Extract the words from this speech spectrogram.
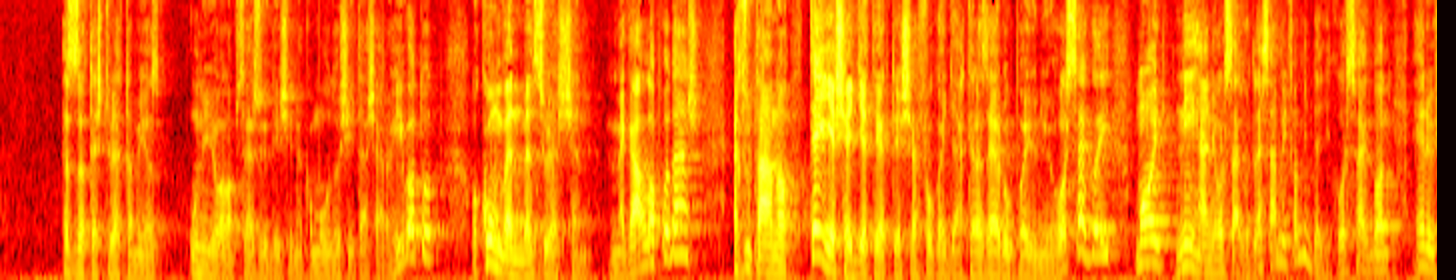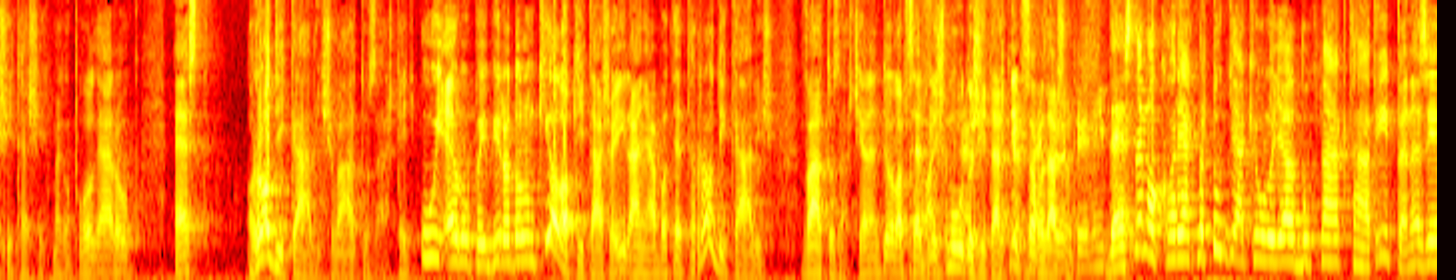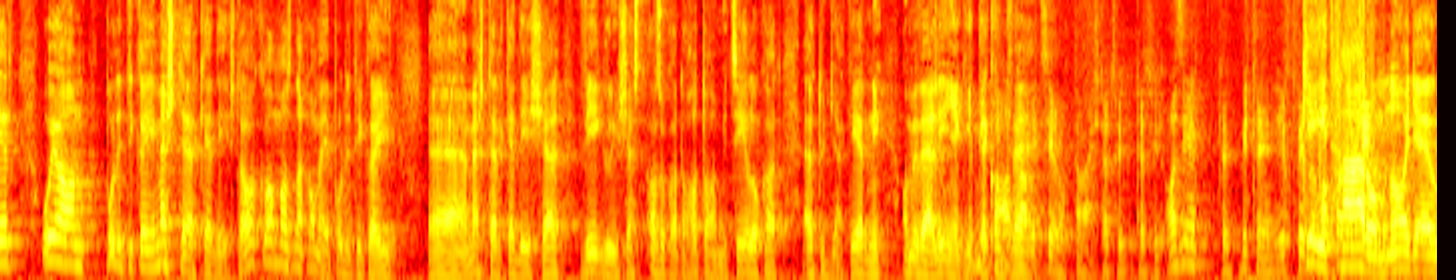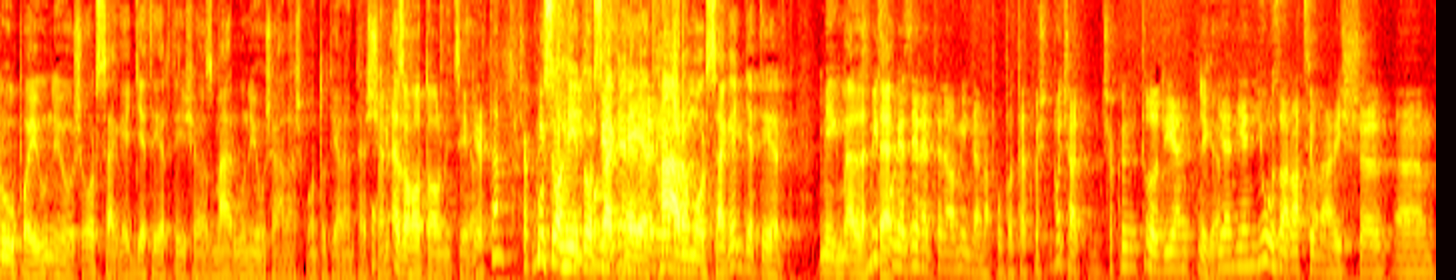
ez az a testület, ami az unió alapszerződésének a módosítására hivatott, a konventben szülessen megállapodás, ezután a teljes egyetértéssel fogadják el az Európai Unió országai, majd néhány országot leszámítva mindegyik országban erősíthessék meg a polgárok ezt a radikális változást, egy új európai birodalom kialakítása irányába tett radikális változást jelentő alapszerződés módosítás népszavazáson. De ezt nem akarják, mert tudják jól, hogy elbuknák, tehát éppen ezért olyan politikai mesterkedést alkalmaznak, amely politikai eh, mesterkedéssel végül is ezt, azokat a hatalmi célokat el tudják érni, amivel lényegét Mik tekintve... a hatalmi célok, Tamás? Tehát, hogy, tehát, hogy azért, tehát mit ők Két-három nagy Európai Uniós ország egyetértése az már uniós álláspontot jelenthessen. Okay. Ez a hatalmi cél. Értem. Csak 27 ország helyett három ország egyetért, még mellette... Mit fog ez jelenteni a mindennapokban? Tehát most, bocsánat, csak tudod, ilyen, ilyen, ilyen józan, racionális um,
